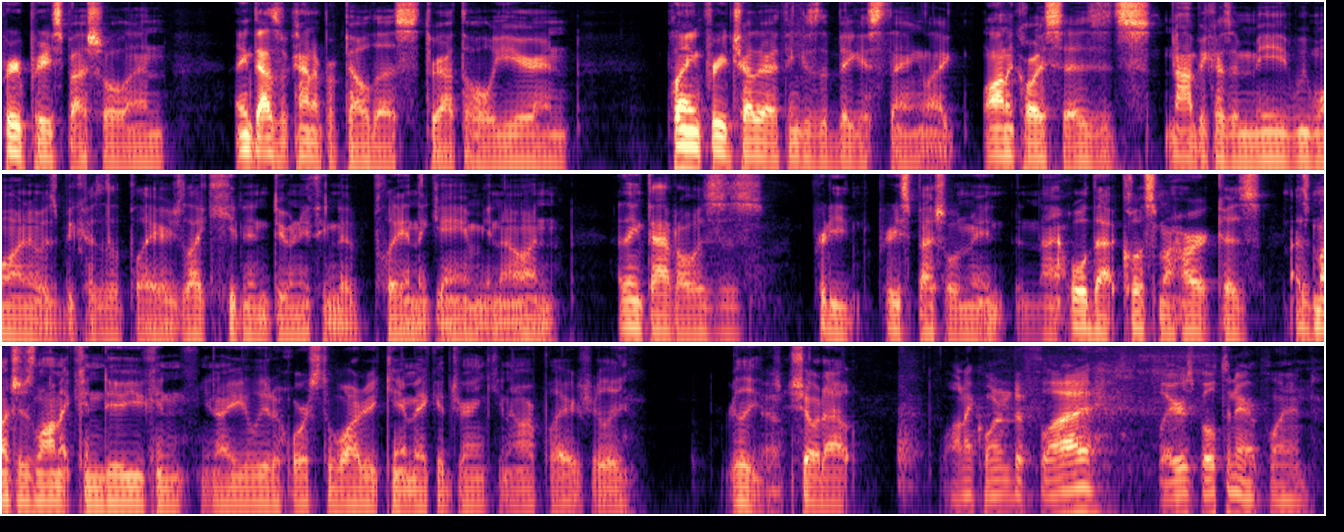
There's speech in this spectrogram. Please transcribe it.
pretty pretty special. And I think that's what kind of propelled us throughout the whole year. And playing for each other, I think, is the biggest thing. Like Lonick always says, it's not because of me we won; it was because of the players. Like he didn't do anything to play in the game, you know. And I think that always is pretty pretty special to me, and I hold that close to my heart because as much as Lonick can do, you can you know you lead a horse to water, you can't make it drink. You know, our players really really Yeah. showed out. Lonick wanted to fly. Players built an airplane.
